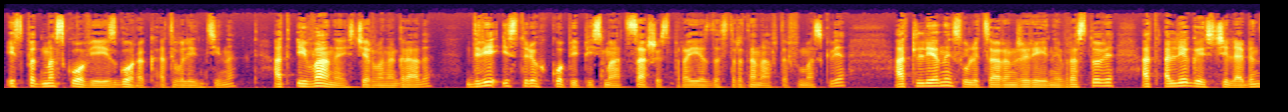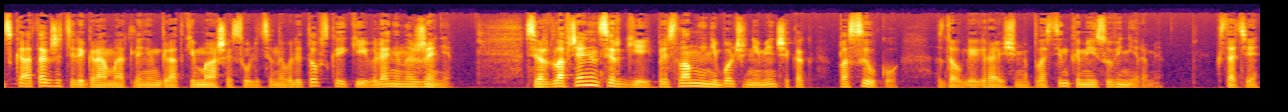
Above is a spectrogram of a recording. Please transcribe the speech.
из Подмосковья из Горок от Валентина, от Ивана из Червонограда, две из трех копий письма от Саши с проезда стратонавтов в Москве, от Лены с улицы Оранжерейной в Ростове, от Олега из Челябинска, а также телеграммы от ленинградки Маши с улицы Новолитовской и киевлянина Жени. Свердловчанин Сергей прислал мне не больше, не меньше, как посылку с долгоиграющими пластинками и сувенирами. Кстати,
